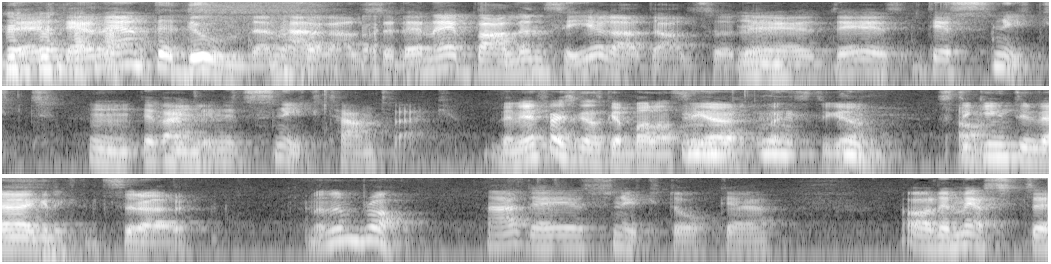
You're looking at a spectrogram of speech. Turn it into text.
Den är inte dum den här alltså. Den är balanserad alltså. Det, det, är, det är snyggt. Mm. Det är verkligen ett snyggt hantverk. Den är faktiskt ganska balanserad faktiskt tycker jag. Sticker Ja. inte iväg riktigt sådär. Men den är bra. Ja, det är snyggt och eh, ja, det mest eh,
